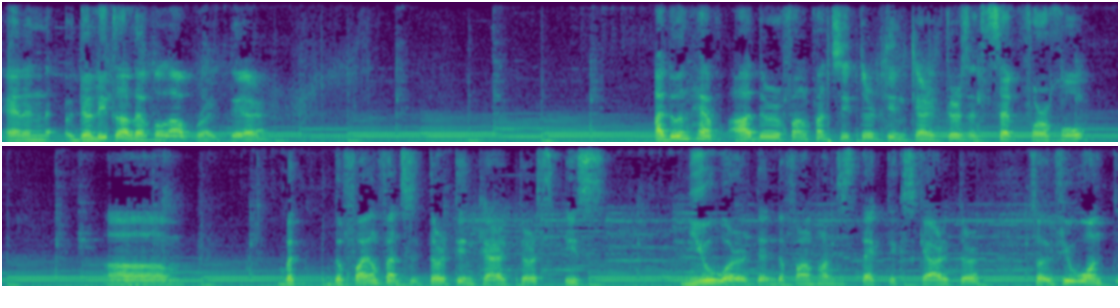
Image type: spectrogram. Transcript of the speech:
and then the little level up right there. I don't have other Final Fantasy 13 characters except for Hope. Um, but the Final Fantasy 13 characters is newer than the Final Fantasy Tactics character. So if you want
